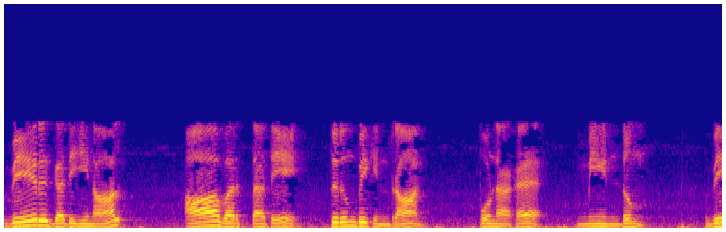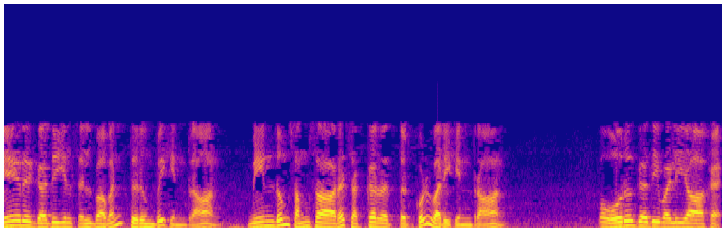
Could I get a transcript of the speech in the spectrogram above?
வேறு கதியினால் ஆவர்த்ததே திரும்புகின்றான். புனக மீண்டும் வேறு கதியில் செல்பவன் திரும்புகின்றான். மீண்டும் சம்சார சக்கரத்திற்குள் வருகின்றான். ஒரு கதி வழியாக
